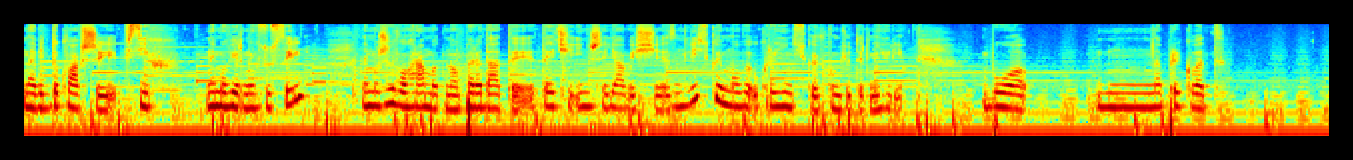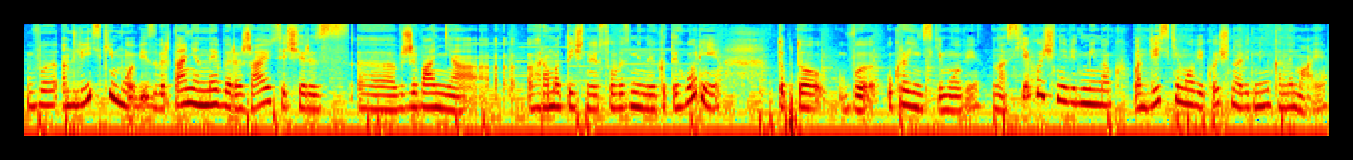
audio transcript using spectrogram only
навіть доклавши всіх неймовірних зусиль, неможливо грамотно передати те чи інше явище з англійської мови українською в комп'ютерній грі. Бо, наприклад, в англійській мові звертання не виражаються через е, вживання граматичної словозмінної категорії. Тобто в українській мові у нас є кличний відмінок, в англійській мові кличного відмінка немає.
